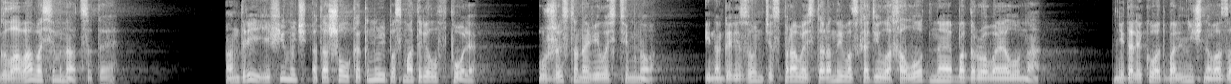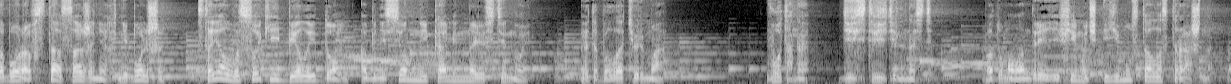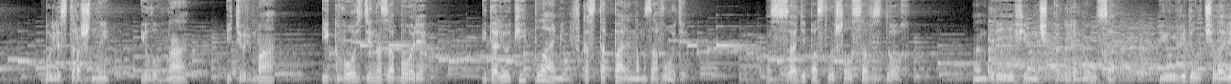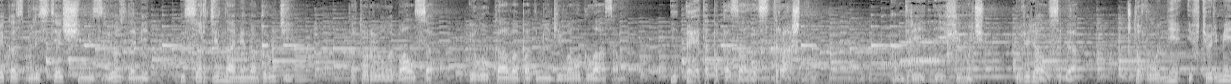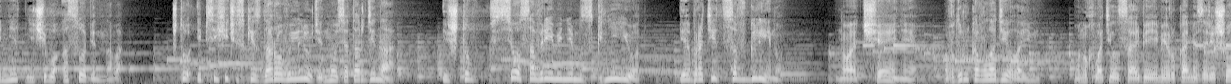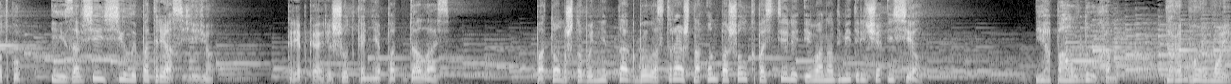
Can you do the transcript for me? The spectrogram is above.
Глава 18 Андрей Ефимыч отошел к окну и посмотрел в поле. Уже становилось темно, и на горизонте с правой стороны восходила холодная багровая луна. Недалеко от больничного забора, в ста саженях, не больше, стоял высокий белый дом, обнесенный каменной стеной. Это была тюрьма. Вот она, действительность подумал Андрей Ефимович, и ему стало страшно. Были страшны и луна, и тюрьма, и гвозди на заборе, и далекий пламень в костопальном заводе. Сзади послышался вздох. Андрей Ефимович оглянулся и увидел человека с блестящими звездами и с орденами на груди, который улыбался и лукаво подмигивал глазом. И это показалось страшным. Андрей Ефимович уверял себя, что в Луне и в тюрьме нет ничего особенного, что и психически здоровые люди носят ордена, и что все со временем сгниет и обратится в глину. Но отчаяние вдруг овладело им. Он ухватился обеими руками за решетку и изо всей силы потряс ее. Крепкая решетка не поддалась. Потом, чтобы не так было страшно, он пошел к постели Ивана Дмитриевича и сел. «Я пал духом, дорогой мой!»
